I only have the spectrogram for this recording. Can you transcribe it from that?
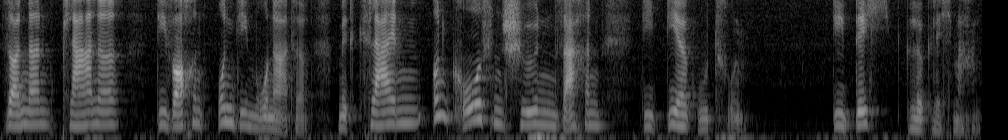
sondern plane die Wochen und die Monate. mit kleinen und großen schönen Sachen, die dir gut tun, die dich glücklich machen.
